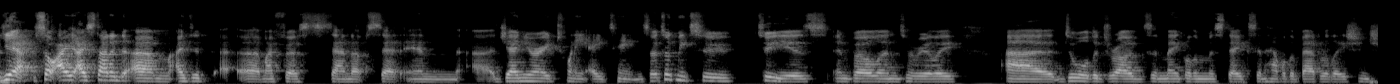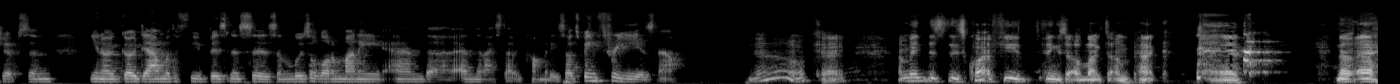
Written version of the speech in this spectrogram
yeah. so I, I started um, i did uh, my first stand-up set in uh, january 2018 so it took me two two years in berlin to really uh, do all the drugs and make all the mistakes and have all the bad relationships and you know go down with a few businesses and lose a lot of money and uh, and then I started comedy. So it's been three years now. Oh, okay. I mean, there's there's quite a few things that I'd like to unpack. No. Uh,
